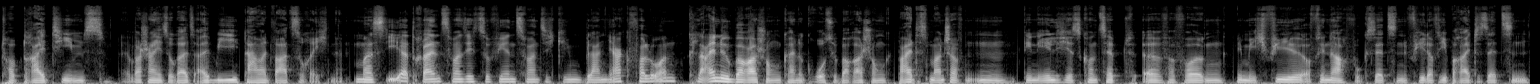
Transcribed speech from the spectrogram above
Top 3 Teams, wahrscheinlich sogar als Albi, damit war zu rechnen. Massia 23 zu 24 gegen Blagnac verloren. Kleine Überraschung, keine große Überraschung. Beides Mannschaften, die ein ähnliches Konzept äh, verfolgen, nämlich viel auf den Nach Nachwuchs setzen, viel auf die Breite setzen.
